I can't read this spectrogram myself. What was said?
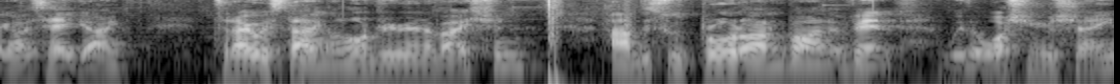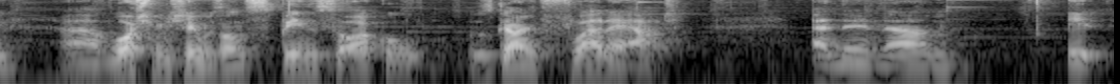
Hey guys, how you going? Today we're starting a laundry renovation. Um, this was brought on by an event with a washing machine. Um, washing machine was on spin cycle, was going flat out, and then um, it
